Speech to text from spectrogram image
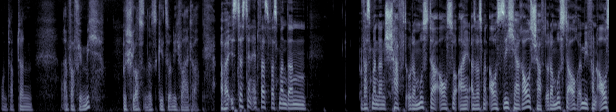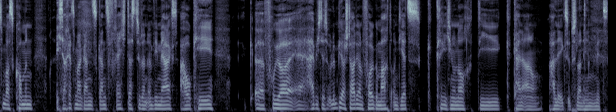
und habe dann einfach für mich beschlossen, das geht so nicht weiter. Aber ist das denn etwas, was man dann, was man dann schafft oder muss da auch so ein, also was man aus sich heraus schafft oder muss da auch irgendwie von außen was kommen? Ich sag jetzt mal ganz, ganz frech, dass du dann irgendwie merkst, ah, okay, äh, früher äh, habe ich das Olympiastadion voll gemacht und jetzt kriege ich nur noch die, keine Ahnung, Halle XY hin mit,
